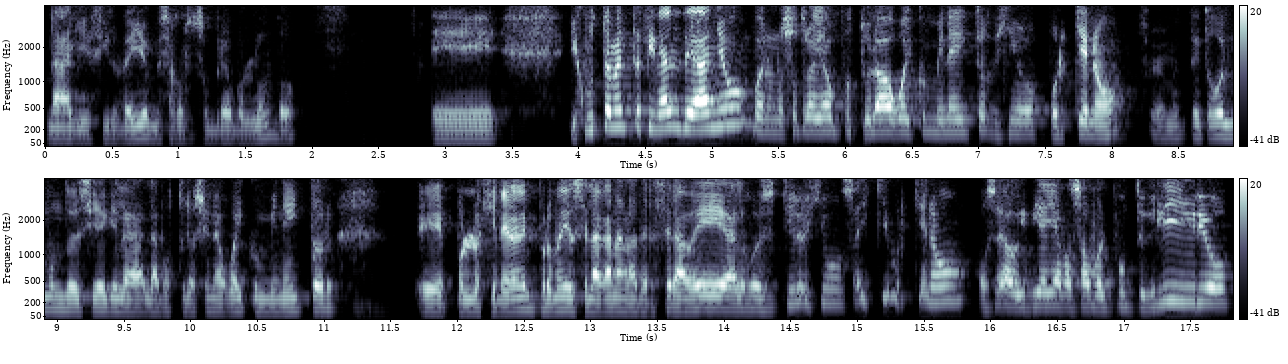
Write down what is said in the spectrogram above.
Nada que decir de ellos, me saco el sombrero por los dos. Eh, y justamente a final de año, bueno, nosotros habíamos postulado a Y Combinator, dijimos, ¿por qué no? Obviamente todo el mundo decía que la, postulación a Y Combinator, eh, por lo general en promedio se la gana la tercera vez, algo de ese estilo. dijimos, ¿sabes qué? ¿Por qué no? O sea, hoy día ya pasamos el punto de equilibrio,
